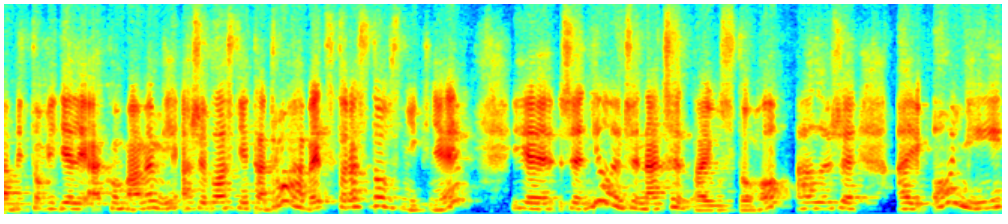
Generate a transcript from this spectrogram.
aby to videli, ako máme my a že vlastne tá druhá vec, ktorá z toho vznikne, je, že nielen, že načerpajú z toho, ale že aj oni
